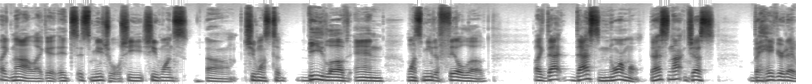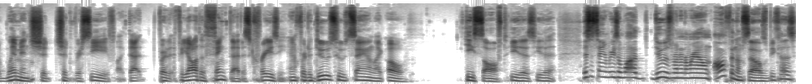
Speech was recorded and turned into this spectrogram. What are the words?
Like nah, like it, it's it's mutual. She she wants um she wants to be loved and wants me to feel loved like that that's normal that's not just behavior that women should should receive like that for for y'all to think that is crazy and for the dudes who's saying like oh he's soft he is he is it's the same reason why dudes running around offing themselves because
